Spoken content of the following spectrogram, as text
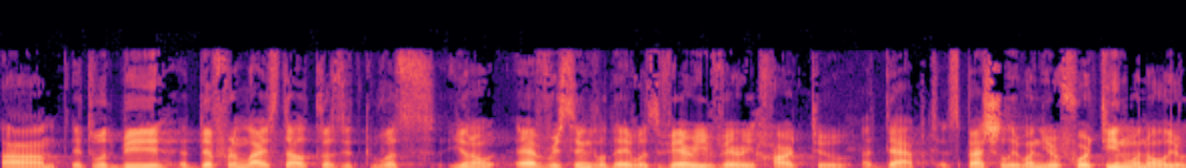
um, it would be a different lifestyle because it was, you know, every single day was very, very hard to adapt, especially when you're 14, when all your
